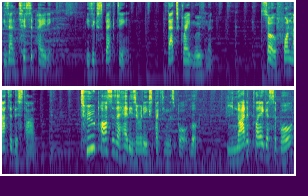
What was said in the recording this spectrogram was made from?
He's anticipating, he's expecting. That's great movement. So Juan Mata this time, two passes ahead, he's already expecting this ball. Look, the United player gets the ball,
